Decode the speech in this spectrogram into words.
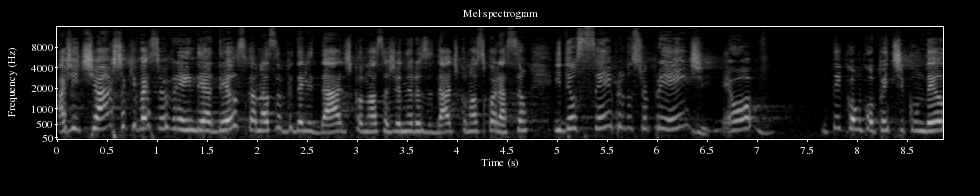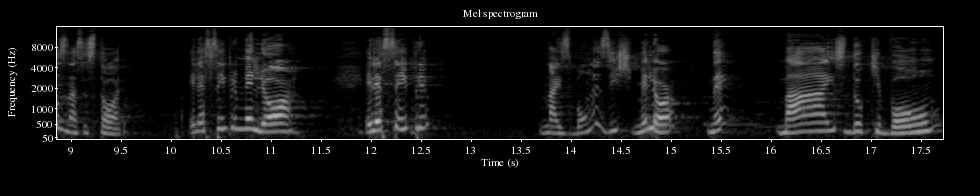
A gente acha que vai surpreender a Deus com a nossa fidelidade, com a nossa generosidade, com o nosso coração. E Deus sempre nos surpreende, é óbvio. Não tem como competir com Deus nessa história. Ele é sempre melhor. Ele é sempre mais bom, não existe. Melhor, né? Mais do que bom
